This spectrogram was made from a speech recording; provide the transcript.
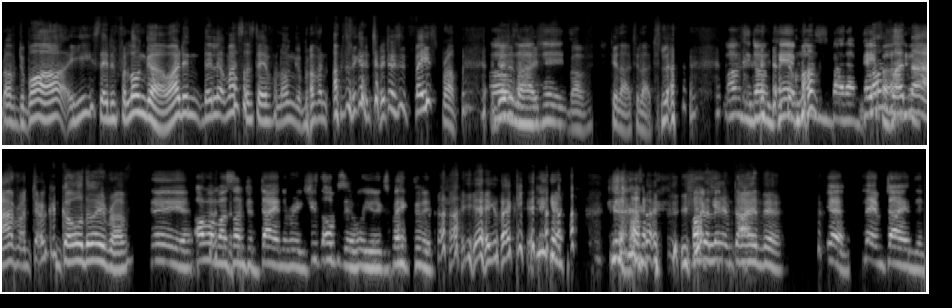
Bro, Dubois, he stayed in for longer. Why didn't they let my son stay in for longer, bro? And I'm just looking at Jojo's face, bro. And Oh Jojo's my like, "Shh, days. chill out, chill out, chill out. Mumsy don't care. Mum- Mumsy's about that paper. Mom's like, nah, bro, Joe can go all the way, bro. Yeah, yeah, yeah. I want my son to die in the ring. She's the opposite of what you'd expect, isn't it? yeah, exactly. yeah, like, you should have let him die in there. Yeah, let him die in there.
